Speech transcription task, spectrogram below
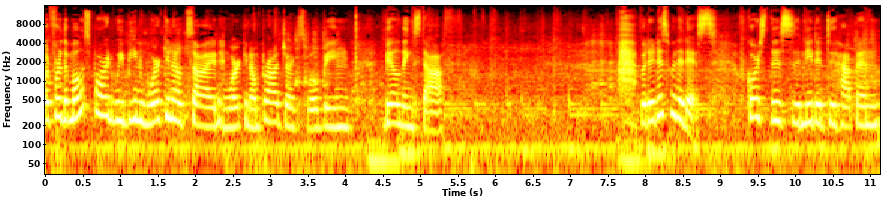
But for the most part we've been working outside working on projects we've been building stuff. But it is what it is. Of course this needed to happen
